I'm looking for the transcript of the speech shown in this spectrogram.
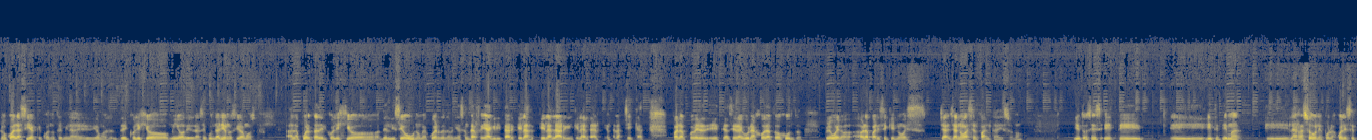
lo cual hacía que cuando terminaba, eh, digamos, del colegio mío de la secundaria nos íbamos a la puerta del colegio del Liceo 1, me acuerdo, en la Avenida Santa Fe, a gritar que las, que las larguen, que las larguen a las chicas, para poder este, hacer alguna joda todos juntos. Pero bueno, ahora parece que no es, ya, ya no va a hacer falta eso, ¿no? Y entonces, este, eh, este tema, eh, las razones por las cuales se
